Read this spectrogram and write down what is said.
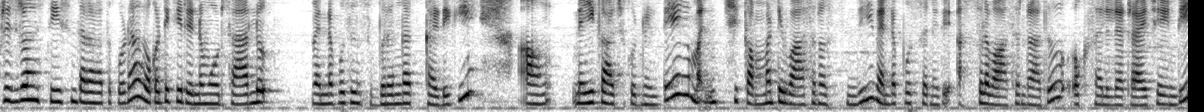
ఫ్రిడ్జ్లో నుంచి తీసిన తర్వాత కూడా ఒకటికి రెండు మూడు సార్లు వెన్నపూసను శుభ్రంగా కడిగి నెయ్యి కాచుకుంటుంటే మంచి కమ్మటి వాసన వస్తుంది. వెన్నపూస అనేది అస్సలు వాసన రాదు. ఒకసారి ఇలా ట్రై చేయండి.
